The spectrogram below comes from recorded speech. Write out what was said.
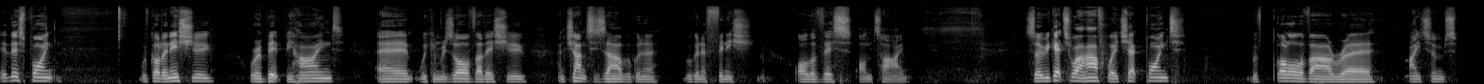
at this point, we've got an issue, we're a bit behind, um, we can resolve that issue, and chances are we're going we're gonna finish all of this on time. So we get to our halfway checkpoint. We've got all of our uh, items,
